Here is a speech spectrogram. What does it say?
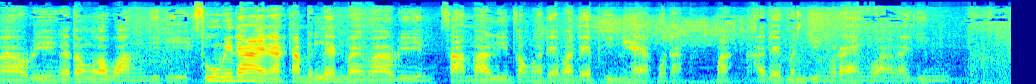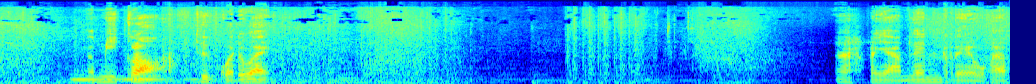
มารีนก็ต้องระวังดีๆ สู้ไม่ได้นะทำเป็นเล่นไปมารีนสามมารีนสองอเดฟอเดฟยิงแหกหมดอะมาอเดฟมันยิงแรงกว่าแล้วยิงมีเกราะถึกกว่าด้วยอะพยายามเล่นเร็วครับ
